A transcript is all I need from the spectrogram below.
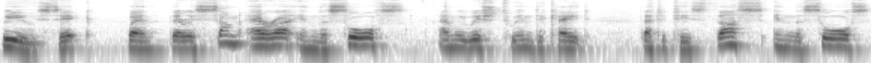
We use sic when there is some error in the source and we wish to indicate that it is thus in the source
